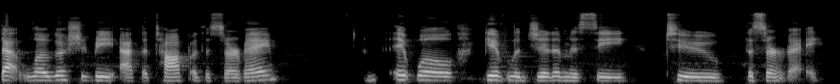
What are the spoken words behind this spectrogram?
that logo should be at the top of the survey. It will give legitimacy to the survey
